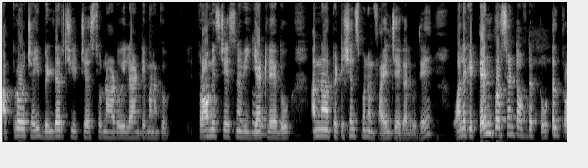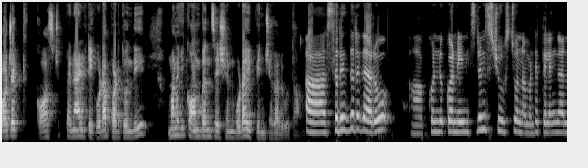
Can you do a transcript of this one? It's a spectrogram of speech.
అప్రోచ్ అయ్యి బిల్డర్ చీట్ చేస్తున్నాడు. ఇలాంటి మనకు ప్రామిస్ చేసినవి ఇవ్వట్లేదు అన్న పిటిషన్స్ మనం ఫైల్ చేయగలిగితే వాళ్ళకి ten percent of the total project cost penalty కూడా పడుతుంది. మనకి కాంపెన్సేషన్ కూడా ఇప్పించగలుగుతాం. శ్రీధర్ గారు కొన్ని కొన్ని ఇన్సిడెంట్స్ చూస్తున్నాం అంటే తెలంగాణ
